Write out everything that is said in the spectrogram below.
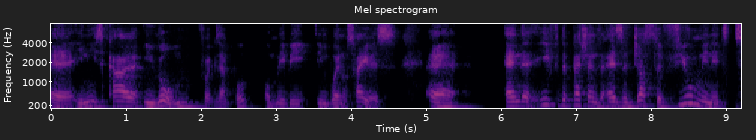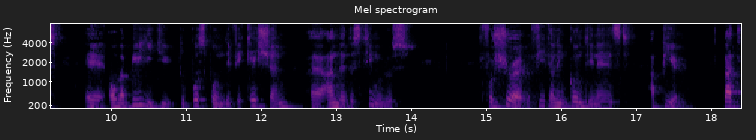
uh, in his car in Rome, for example, or maybe in Buenos Aires, uh, and if the patient has just a few minutes uh, of ability to postpone defecation uh, under the stimulus, for sure the fecal incontinence appear. But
